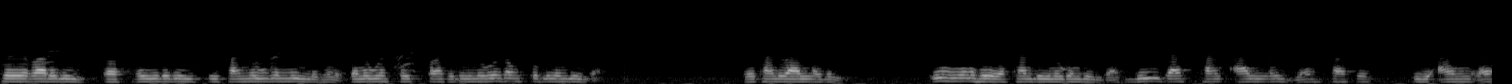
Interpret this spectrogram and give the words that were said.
føre deg ut og fri deg ut fra noen muligheter, noen frykt for at du noen gang skulle bli en jude. Det kan du aldri bli. Ingen her kan bli noen Judas. Judas kan aldri gjenta seg i andre,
